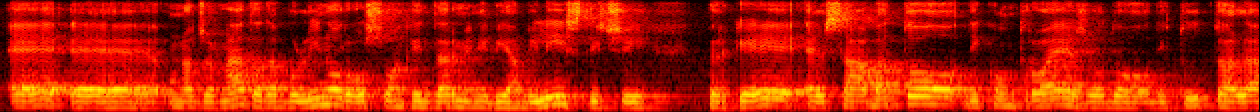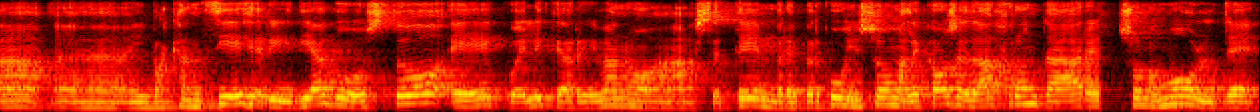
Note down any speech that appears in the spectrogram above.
è eh, una giornata da bollino rosso anche in termini viabilistici perché è il sabato di controesodo di tutti eh, i vacanzieri di agosto e quelli che arrivano a settembre, per cui insomma le cose da affrontare sono molte.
